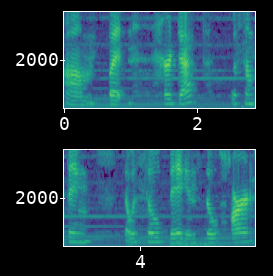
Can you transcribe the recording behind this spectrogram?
um, but her death was something that was so big and so hard.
